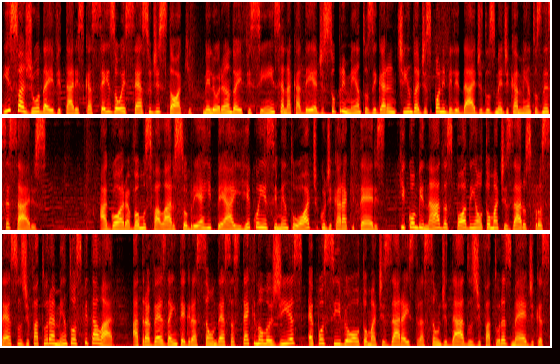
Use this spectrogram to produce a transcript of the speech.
Isso ajuda a evitar escassez ou excesso de estoque, melhorando a eficiência na cadeia de suprimentos e garantindo a disponibilidade dos medicamentos necessários. Agora vamos falar sobre RPA e reconhecimento ótico de caracteres, que combinadas podem automatizar os processos de faturamento hospitalar. Através da integração dessas tecnologias, é possível automatizar a extração de dados de faturas médicas,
